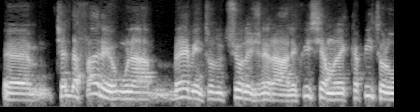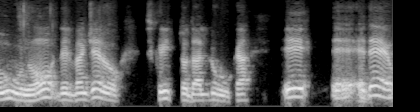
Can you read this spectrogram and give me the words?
Eh, c'è da fare una breve introduzione generale. Qui siamo nel capitolo 1 del Vangelo scritto da Luca e, eh, ed è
